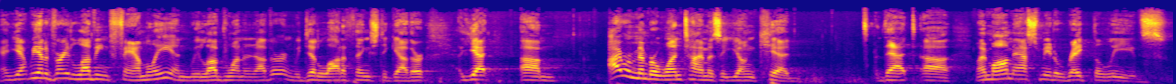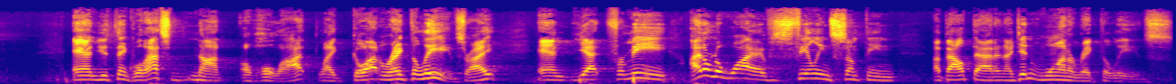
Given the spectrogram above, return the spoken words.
and yet we had a very loving family and we loved one another and we did a lot of things together. Yet um, I remember one time as a young kid that uh, my mom asked me to rake the leaves. And you think, well, that's not a whole lot. Like, go out and rake the leaves, right? And yet, for me, I don't know why I was feeling something about that, and I didn't want to rake the leaves.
